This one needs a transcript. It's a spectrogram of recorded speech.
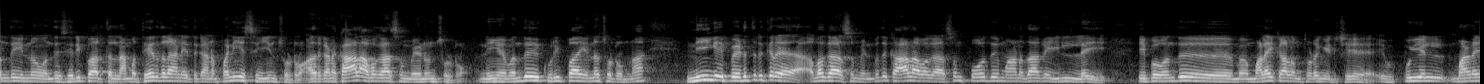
வந்து இன்னும் வந்து சரிபார்த்தல் நம்ம தேர்தல் ஆணையத்துக்கான பணியை செய்யுன்னு சொல்கிறோம் அதுக்கான கால அவகாசம் வேணும்னு சொல்கிறோம் நீங்கள் வந்து குறிப்பாக என்ன சொல்கிறோம்னா நீங்கள் இப்போ எடுத்திருக்கிற அவகாசம் என்பது கால அவகாசம் போதுமானதாக இல்லை. இப்போ வந்து மழைக்காலம் தொடங்கிடுச்சு. இப்போ புயல் மழை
